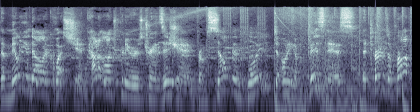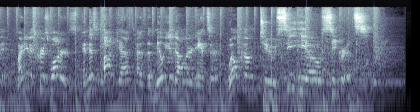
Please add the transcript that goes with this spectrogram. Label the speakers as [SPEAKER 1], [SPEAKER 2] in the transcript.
[SPEAKER 1] The million dollar question How do entrepreneurs transition from self employed to owning a business that turns a profit? My name is Chris Waters, and this podcast has the million dollar answer. Welcome to CEO Secrets.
